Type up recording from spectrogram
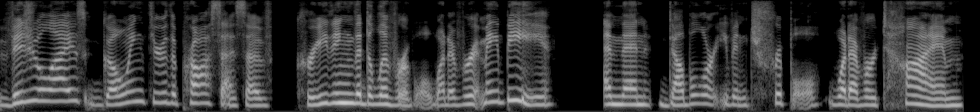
visualize going through the process of creating the deliverable, whatever it may be, and then double or even triple whatever time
